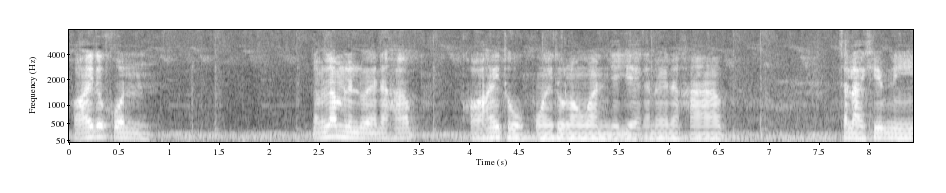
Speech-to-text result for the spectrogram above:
ขอให้ทุกคนร่ำร่ำรวยๆนะครับ ขอให้ถูกหวยถูกรางวัลใหญ่ๆกันด้วยนะครับสำหรับคลิปนี้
